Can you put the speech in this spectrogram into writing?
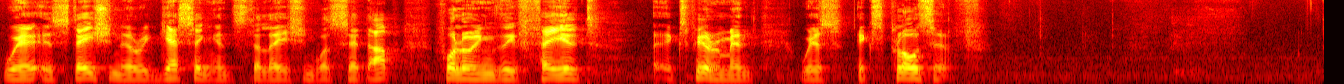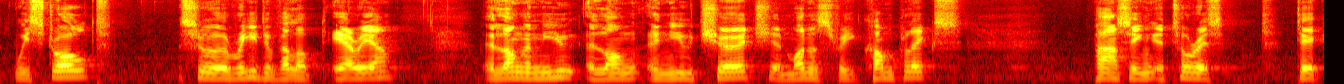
where a stationary gassing installation was set up following the failed experiment with explosive. We strolled through a redeveloped area along a new, along a new church and monastery complex, passing a touristic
